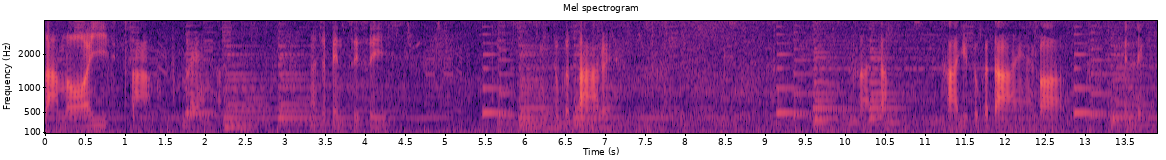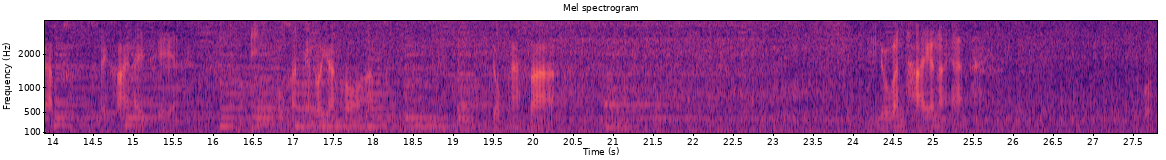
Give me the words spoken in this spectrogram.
สามร้อยยี่สิบสามแรงนะครับ น่าจะเป็นซีซี มีตุ๊กตาด้วย ขาจับขายึดตุ๊กตาเนี่ยก็เป็นเหล็กแบบคล้ายๆไอเทนี่ดูคันนี้ก็ยังรอครับจบนาซา ดูบันท้ายกันหน่อยฮะโคตร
